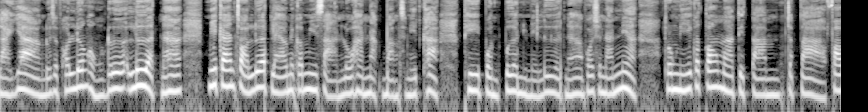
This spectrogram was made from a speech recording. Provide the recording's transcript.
หลายอย่าง โดยเฉพาะเรื่องของเลือดเลือดนะคะมีการจาะเลือดแล้วเนี่ยก็มีสารโลหะหนักบางชนิดค่ะ ที่ปนเปื้อนอยู่ในเลือดนะคะเพราะฉะนั้นเนี่ยตรงนี้ก็ต้องมาติดตามจับตาเฝ้า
